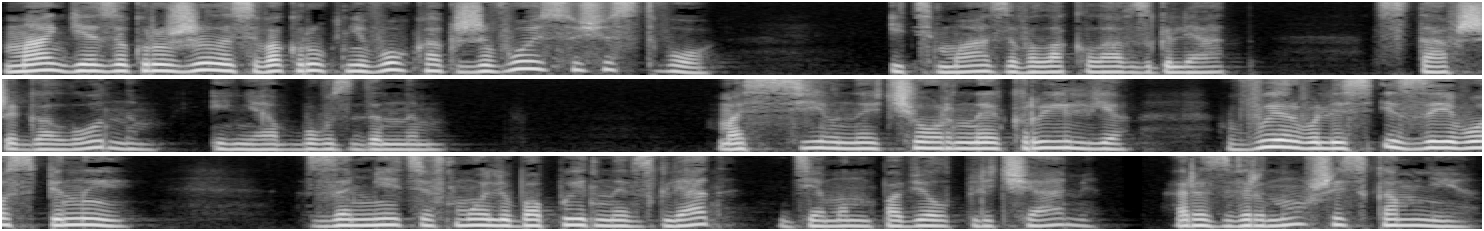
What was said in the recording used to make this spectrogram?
магия закружилась вокруг него, как живое существо, и тьма заволокла взгляд, ставший голодным и необузданным. Массивные черные крылья вырвались из-за его спины. Заметив мой любопытный взгляд, демон повел плечами, развернувшись ко мне.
